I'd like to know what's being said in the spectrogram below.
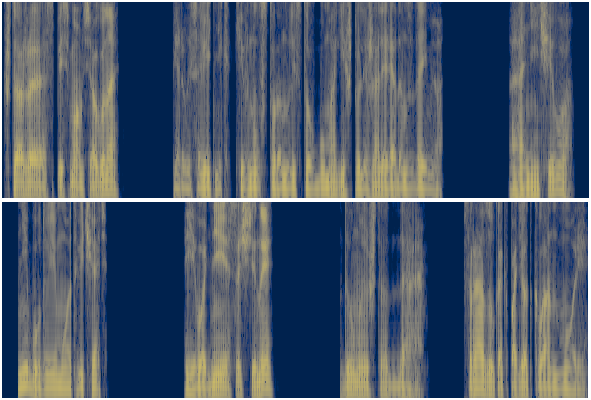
«Что же с письмом Сёгуна?» Первый советник кивнул в сторону листов бумаги, что лежали рядом с Даймё. «А ничего, не буду ему отвечать». «Его дни сочтены?» «Думаю, что да. Сразу, как падет клан Мори».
